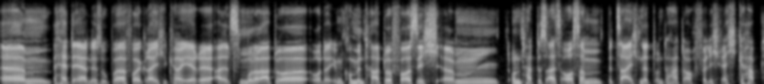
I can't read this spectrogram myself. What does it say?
ähm, hätte er eine super erfolgreiche Karriere als Moderator oder eben Kommentator vor sich ähm, und hat es als awesome bezeichnet und da hat er auch völlig recht gehabt.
